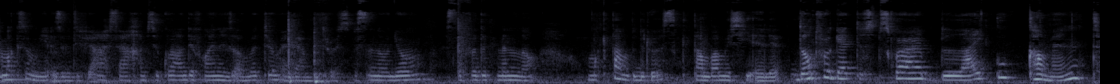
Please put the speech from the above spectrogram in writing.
maximum إذا بدي في على الساعة خمسة يكون عندي finals أو midterm عم بدرس. بس إنه اليوم استفدت منها. وما كنت عم بدرس كنت عم بعمل شيء إلي. Don't forget to subscribe like و comment.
